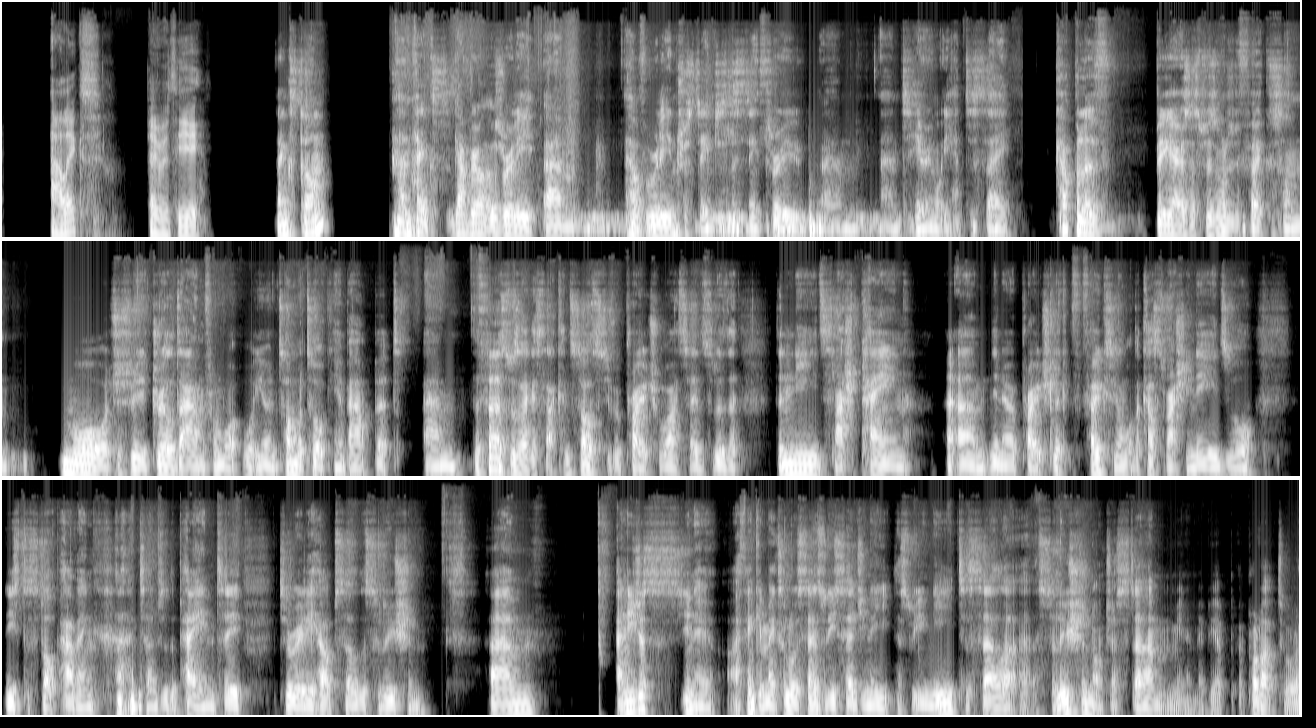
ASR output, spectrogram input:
Alex, over to you. Thanks, Tom. And thanks, Gabriel. It was really um, helpful, really interesting just listening through um, and hearing what you had to say. A couple of big areas I suppose I wanted to focus on more, just really drill down from what, what you and Tom were talking about. But um, the first was, I guess, that consultative approach, or I'd say sort of the, the need slash pain, um, you know, approach, look, focusing on what the customer actually needs or needs to stop having in terms of the pain to to really help sell the solution. Um, and you just, you know, I think it makes a lot of sense when you said, you know, that's what you need to sell a, a solution, not just, um, you know, maybe a, a product or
